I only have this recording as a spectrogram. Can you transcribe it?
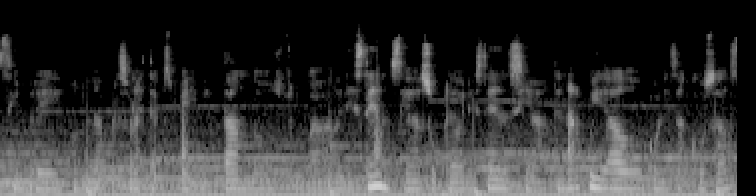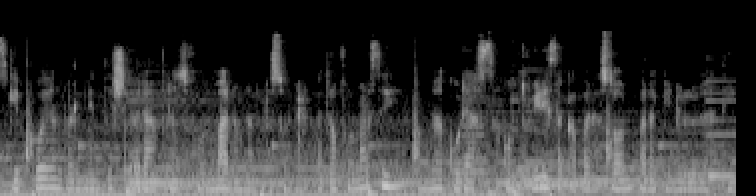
siempre cuando una persona está experimentando su adolescencia, su preadolescencia, tener cuidado con esas cosas que pueden realmente llegar a transformar a una persona, a transformarse en una coraza, construir esa caparazón para que no lo lastimen.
